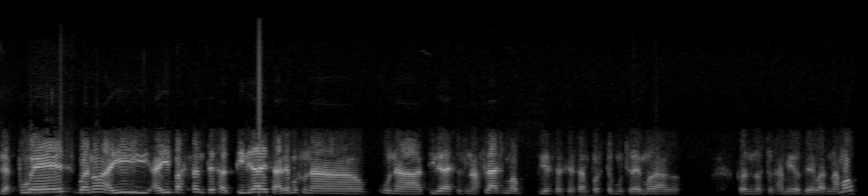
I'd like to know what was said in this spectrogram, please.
Después, bueno, hay, hay bastantes actividades. Haremos una, una actividad, esto es una flash mob, y estas que se han puesto mucho de moda con nuestros amigos de Barnamob.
